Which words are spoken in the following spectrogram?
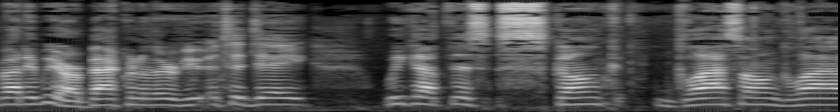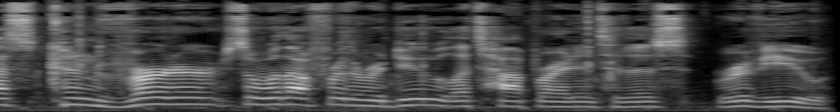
everybody, we are back with another review, and today we got this skunk glass on glass converter. So without further ado, let's hop right into this review.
